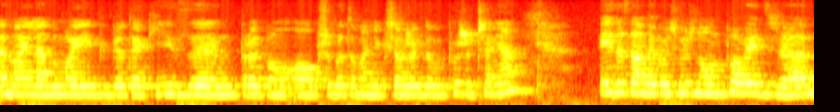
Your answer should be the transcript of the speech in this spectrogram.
e-maila do mojej biblioteki z mm, prośbą o przygotowanie książek do wypożyczenia i dostałam taką śmieszną odpowiedź, że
